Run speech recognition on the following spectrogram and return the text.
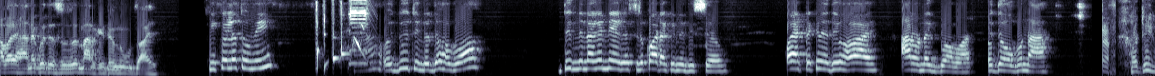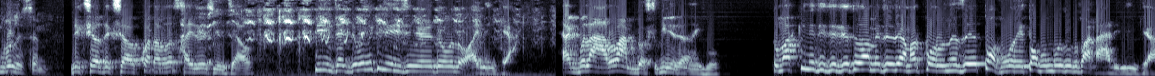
আবার হানে কইতেছো যে মার্কেটে নো যায় কি কইলে তুমি? হ্যাঁ, ওই দুই তিনটা দেব তিন দিন আগে নিয়ে গেছিল কয়টা কিনে দিছে? কয়েকটা কিনে দিই হয় আরও নাকবো আমার। ওই দেবো না। সঠিক বলেছেন। দেখছ দেখছ কথা কথা সাইজে চিনছাও তিন চারটে বলে কিনে দিয়েছে তো বলে হয় নাই কা এক বেলা আরও আট দশটা কিনে নাকবো তোমাক কিনে দিতে দিতে আমি যদি আমার পরনে যে তপন এই তপন বলতে তো পাটা হারি কা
